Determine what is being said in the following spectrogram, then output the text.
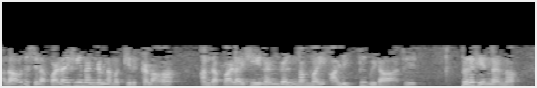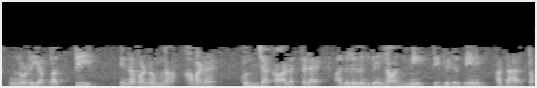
அதாவது சில பலகீனங்கள் நமக்கு இருக்கலாம். அந்த பலகீனங்கள் நம்மை அழித்து விடாது. பிறகு என்னன்னா உன்னுடைய பக்தி என்ன பண்ணும்னா அவனை கொஞ்ச காலத்துல அதிலிருந்து நான் மீட்டி விடுவேன். அதுதான் அர்த்தம்.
